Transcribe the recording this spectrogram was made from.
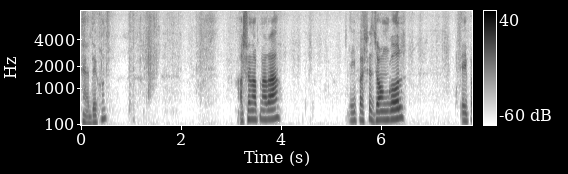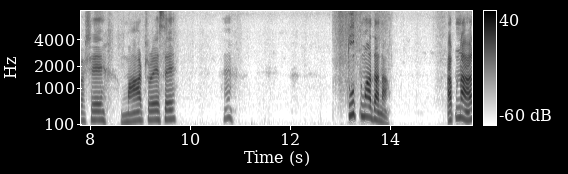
হ্যাঁ দেখুন। আসুন আপনারা। এই পাশে জঙ্গল, এই পাশে মাঠ রয়েছে হ্যাঁ? তুতমা দানা আপনার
